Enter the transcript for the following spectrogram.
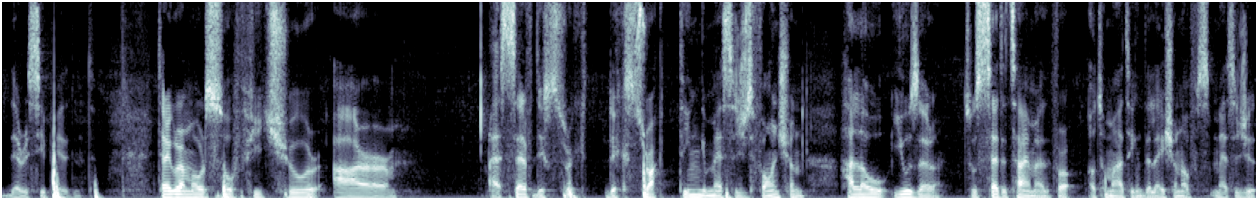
the recipient. Telegram also feature are a self-destructing message function allow user to set a timer for automatic deletion of messages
